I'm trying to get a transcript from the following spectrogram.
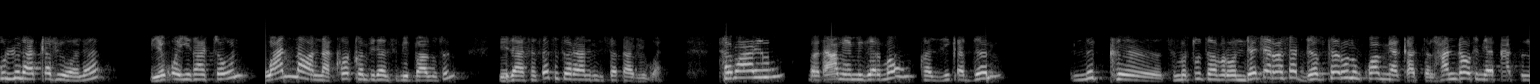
ሁሉን አቀፍ የሆነ የቆይታቸውን ዋና ዋና core competence የሚባሉትን የዳሰሰ tutorial እንዲሰጥ አድርጓል። ተማሪው በጣም የሚገርመው ከዚህ ቀደም ልክ ትምህርቱን ተምሮ እንደጨረሰ ደብተሩን እንኳን የሚያቃጥል handout የሚያቃጥል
